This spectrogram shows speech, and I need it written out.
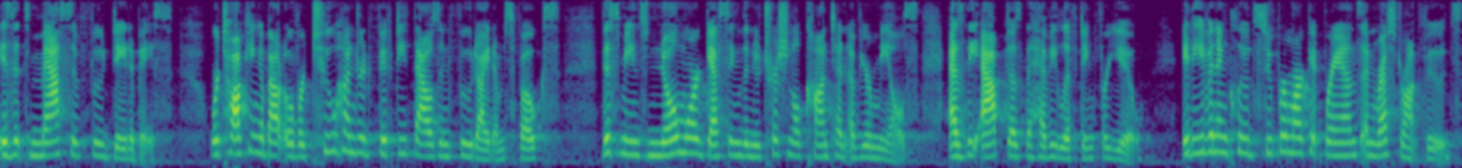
is its massive food database. We're talking about over 250,000 food items, folks. This means no more guessing the nutritional content of your meals, as the app does the heavy lifting for you. It even includes supermarket brands and restaurant foods,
